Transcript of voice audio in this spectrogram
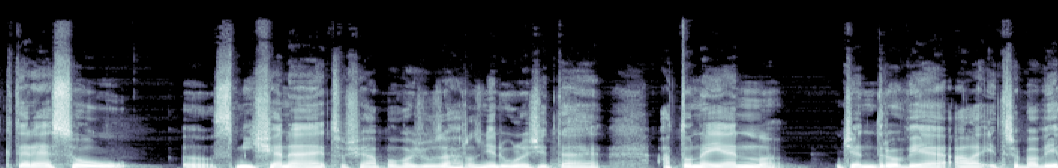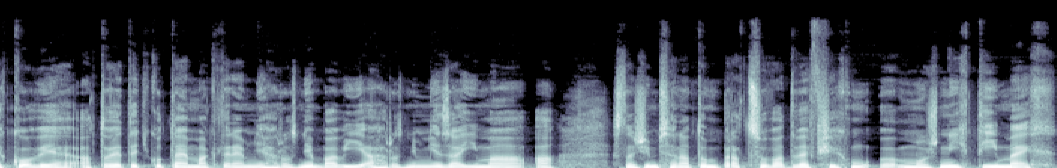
které jsou e, smíšené, což já považuji za hrozně důležité. A to nejen genderově, ale i třeba věkově. A to je teď téma, které mě hrozně baví a hrozně mě zajímá a snažím se na tom pracovat ve všech možných týmech.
